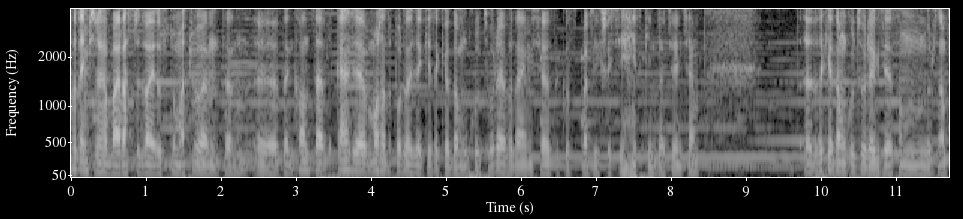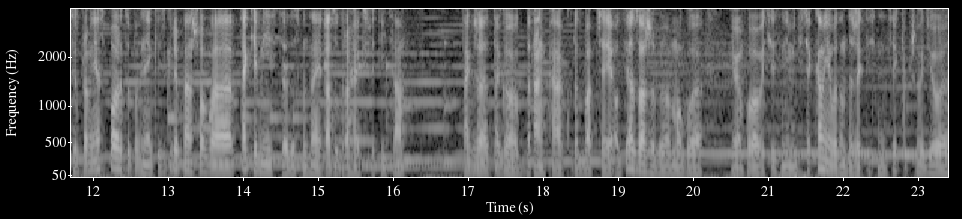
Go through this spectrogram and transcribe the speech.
wydaje mi się, że chyba raz czy dwa już tłumaczyłem ten, y, ten koncept. W każdym można to porównać do jakiegoś takiego domu kultury, wydaje mi się, tylko z bardziej chrześcijańskim zacięciem. Do takiego domu kultury, gdzie są różne opcje uprawiania sportu, pewnie jakieś gry planszowe, takie miejsce do spędzania czasu, trochę jak świetlica. Także tego ranka akurat babcia je odwiozła, żeby mogły nie wiem, pobawić się z innymi dzieciakami, bo tam też jakieś dzieciaki przychodziły,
